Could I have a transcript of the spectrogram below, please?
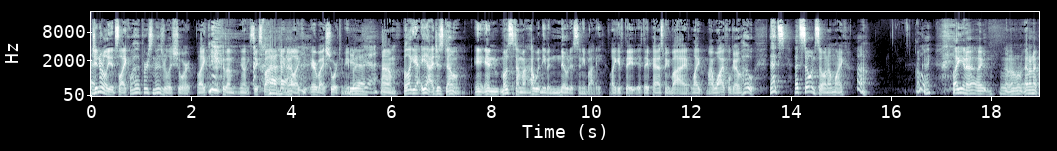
generally it's like, well, that person is really short, like you know, because I'm you know, like six five, you know, like everybody's short to me. But, Yeah. Yeah. Um, but like, yeah, yeah, I just don't. And, and most of the time, I I wouldn't even notice anybody. Like if they if they pass me by, like my wife will go, "Oh, that's that's so and so," and I'm like, "Oh, okay." Like you know, like, I don't, I don't know.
